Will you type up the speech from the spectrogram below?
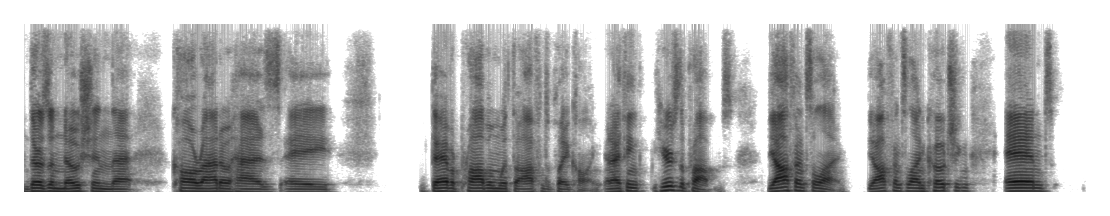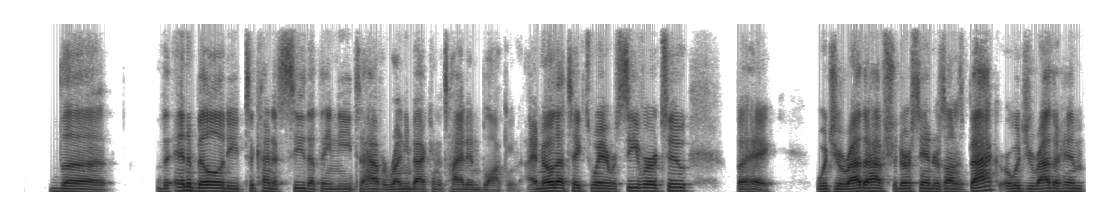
there's a notion that Colorado has a they have a problem with the offensive play calling. And I think here's the problems. The offensive line, the offensive line coaching and the the inability to kind of see that they need to have a running back and a tight end blocking. I know that takes away a receiver or two, but hey, would you rather have Shedeur Sanders on his back or would you rather him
